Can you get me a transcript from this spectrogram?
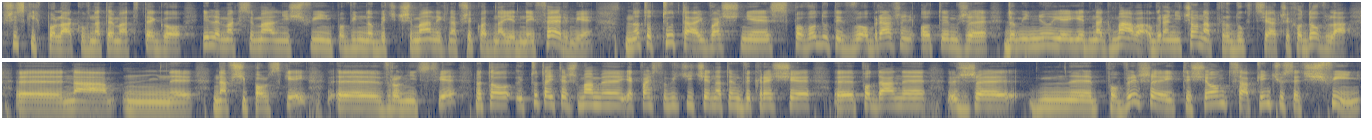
wszystkich Polaków na temat tego, ile maksymalnie świń powinno być trzymanych na przykład na jednej fermie, no to tutaj właśnie z powodu tych wyobrażeń o tym, że dominuje jednak mała, ograniczona produkcja czy hodowla e, na, mm, na wsi polskiej e, w rolnictwie, no to tutaj też mamy, jak Państwo widzicie na tym wykresie e, podane, że mm, powyżej 1500 świń,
